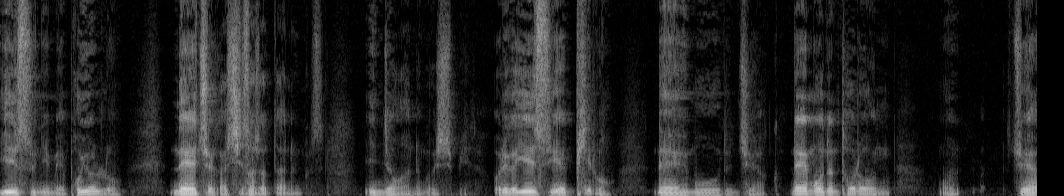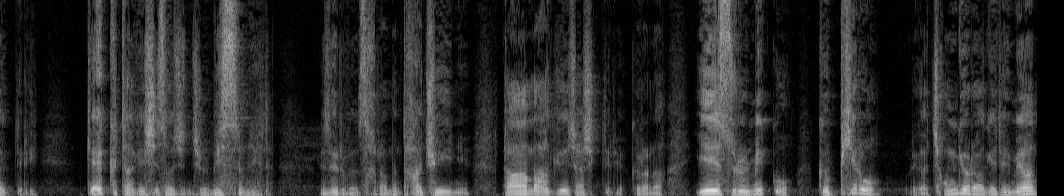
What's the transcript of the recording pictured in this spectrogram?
예수님의 보혈로 내 죄가 씻어졌다는 것을 인정하는 것입니다. 우리가 예수의 피로 내 모든 죄악과 내 모든 더러운 뭐 죄악들이 깨끗하게 씻어진 줄 믿습니다. 그래서 여러분 사람은 다 죄인이에요. 다 마귀의 자식들이에요. 그러나 예수를 믿고 그 피로 우리가 정결하게 되면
